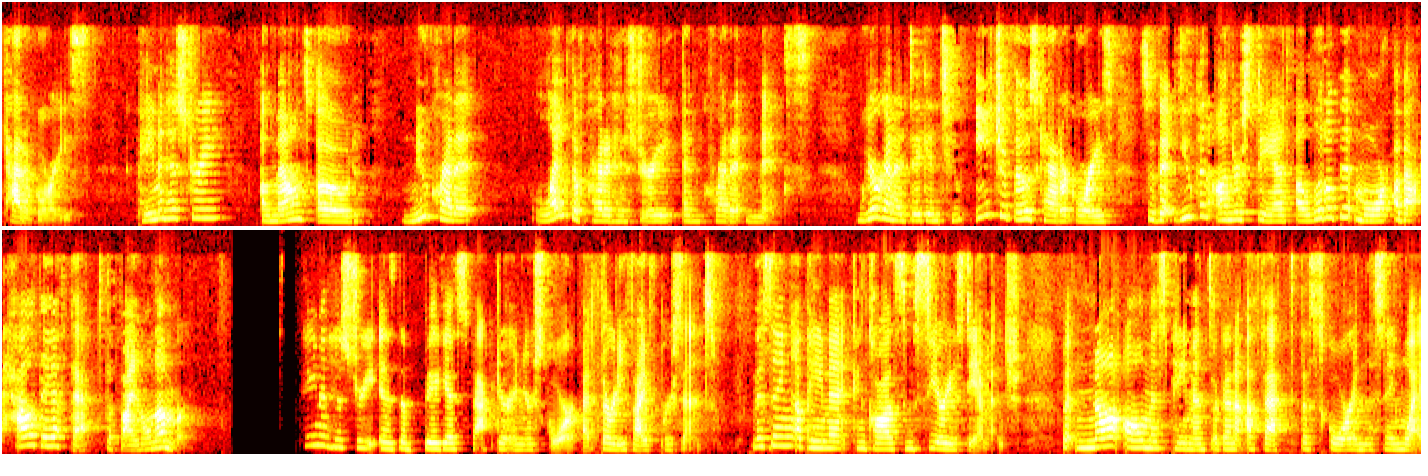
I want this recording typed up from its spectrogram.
categories, payment history, amounts owed, new credit, length of credit history, and credit mix. We are going to dig into each of those categories so that you can understand a little bit more about how they affect the final number. Payment history is the biggest factor in your score at 35%. Missing a payment can cause some serious damage, but not all missed payments are going to affect the score in the same way,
